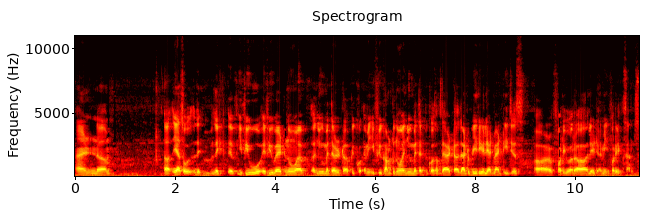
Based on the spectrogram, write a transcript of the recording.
And um, uh, yeah so like if, if you if you were to know a, a new method uh, because i mean if you come to know a new method because of that uh, that would be really advantageous uh, for your uh, later i mean for your exams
